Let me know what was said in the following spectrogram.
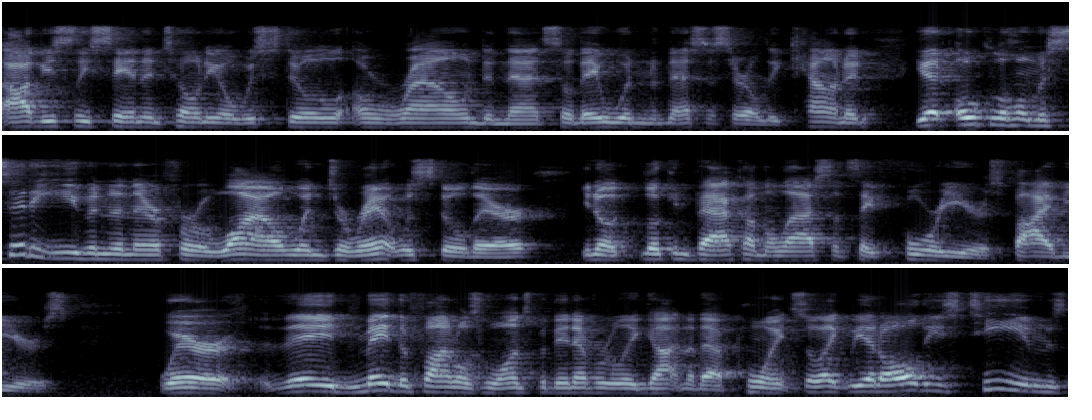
obviously San Antonio was still around in that, so they wouldn't have necessarily counted. You had Oklahoma City even in there for a while when Durant was still there. You know, looking back on the last, let's say, four years, five years, where they made the finals once, but they never really gotten to that point. So like we had all these teams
